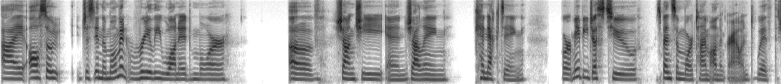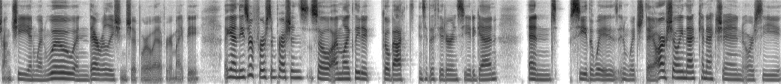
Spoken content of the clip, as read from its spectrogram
I also just in the moment really wanted more of Shang-Chi and Xialing connecting or maybe just to spend some more time on the ground with Shang-Chi and Wenwu and their relationship or whatever it might be. Again, these are first impressions, so I'm likely to go back into the theater and see it again and see the ways in which they are showing that connection or see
